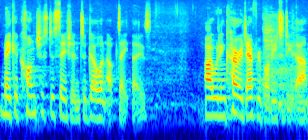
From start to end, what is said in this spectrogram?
make a conscious decision to go and update those. I would encourage everybody to do that.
